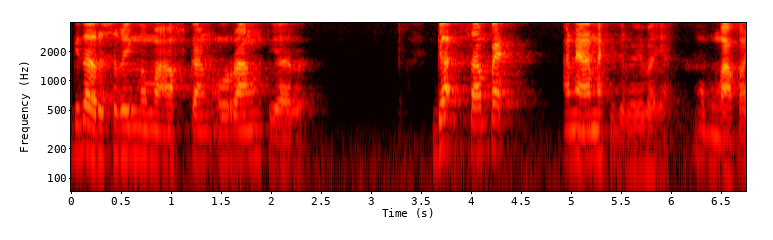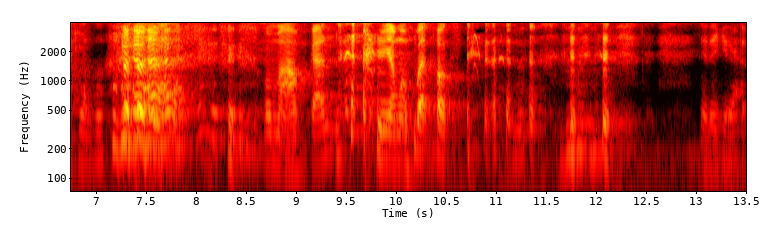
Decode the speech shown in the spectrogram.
kita harus sering memaafkan orang biar nggak sampai aneh-aneh gitu loh ya pak ya ngomong apa sih aku Memaafkan yang membuat hoax. Jadi gitu.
